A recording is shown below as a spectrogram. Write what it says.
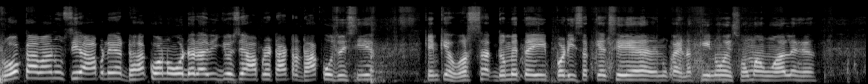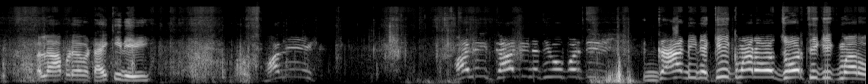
રોકાવાનું છે આપણે ઢાંકવાનો ઓર્ડર આવી ગયો છે આપણે ટાટર ઢાંકવું જોઈશે. કેમ કે વરસાદ ગમે તે પડી શકે છે એનું કાંઈ નક્કી ન હોય સોમાં હું હાલે છે એટલે આપણે હવે ઢાંકી દેવી. માલિક! માલિક ગાડી નથી ઉપડતી. ગાડીને કિક મારો જોરથી કિક મારો.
